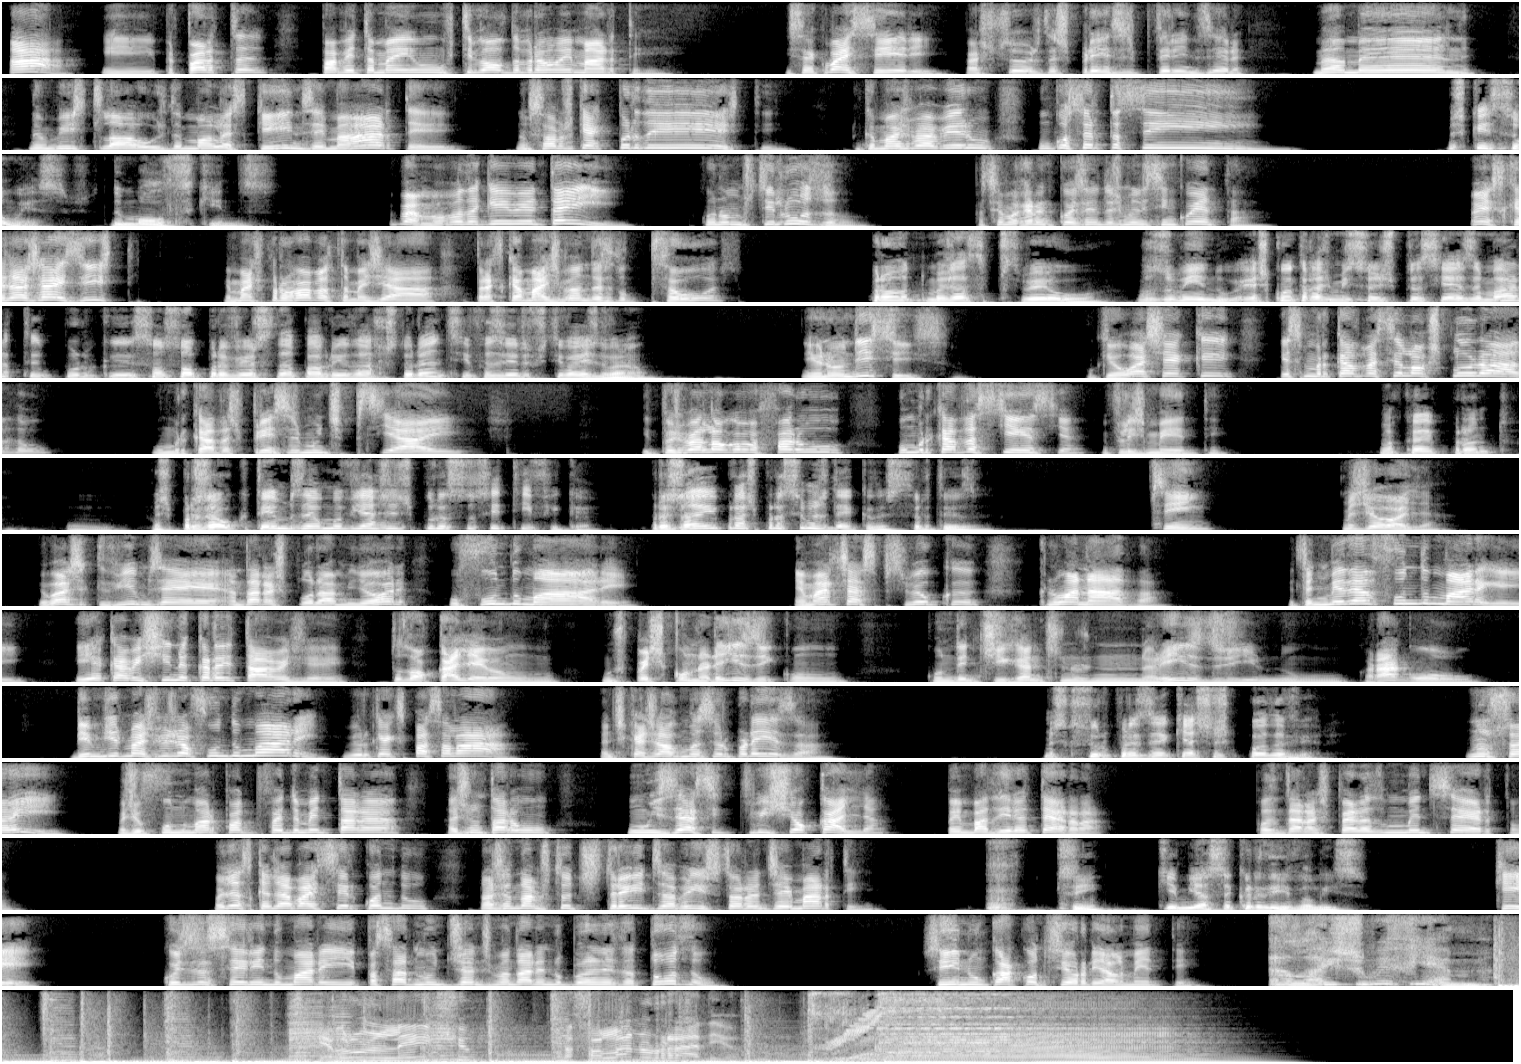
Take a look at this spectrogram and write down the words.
Ah, e prepara-te para haver também um festival de verão em Marte. Isso é que vai ser. Para as pessoas das experiências poderem dizer: Maman, não viste lá os da Moleskines em Marte? Não sabes o que é que perdeste. Nunca mais vai haver um, um concerto assim. Mas quem são esses? The Moleskines? Pá, uma banda que eu inventei. Com nome estiloso. Vai ser uma grande coisa em 2050. Bem, se calhar já existe. É mais provável, também já parece que há mais bandas do que pessoas. Pronto, mas já se percebeu. Resumindo, és contra as missões espaciais a Marte porque são só para ver se dá para abrir lá restaurantes e fazer festivais de verão. Eu não disse isso. O que eu acho é que esse mercado vai ser logo explorado. O mercado das experiências muito especiais. E depois vai logo abafar o, o mercado da ciência, infelizmente. Ok, pronto. Mas para já o que temos é uma viagem de exploração científica. Para já e para as próximas décadas, de certeza. Sim. Mas olha, eu acho que devíamos é andar a explorar melhor o fundo do mar. Em Marte já se percebeu que, que não há nada. Eu tenho medo é do fundo do mar e, e acaba isto inacreditáveis. É, tudo ao calho é um, uns peixes com nariz e com, com dentes gigantes nos narizes e no carago. Devíamos ir mais vezes ao fundo do mar e ver o que é que se passa lá. Antes que haja alguma surpresa. Mas que surpresa é que achas que pode haver? Não sei. Mas o fundo do mar pode perfeitamente estar a, a juntar um, um exército de bicho ao calha para invadir a Terra. Podem estar à espera do momento certo. Olha, se calhar vai ser quando nós andamos todos distraídos a abrir restaurantes em Marte. Sim, que ameaça credível isso. Quê? Coisas a saírem do mar e passado muitos anos mandarem no planeta todo? Sim, nunca aconteceu realmente. Aleixo FM. É Bruno Aleixo a falar no rádio.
